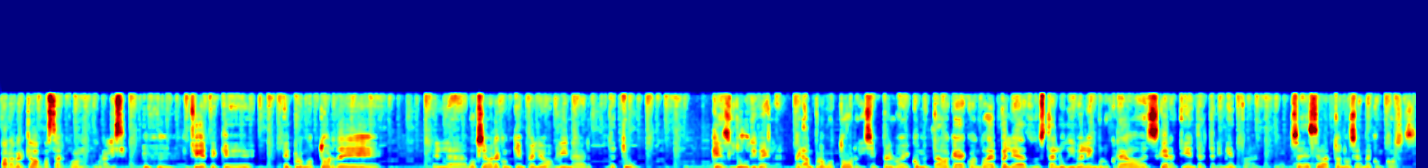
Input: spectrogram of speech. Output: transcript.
para ver qué va a pasar con, con Alicia. Fíjate que el promotor de la boxeadora con quien peleó, Linar Datu, que es Ludi Vela, gran promotor, y siempre lo he comentado acá, cuando hay peleas donde está Ludi Vela involucrado es garantía de entretenimiento. ¿eh? O sea, ese vato no se anda con cosas.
